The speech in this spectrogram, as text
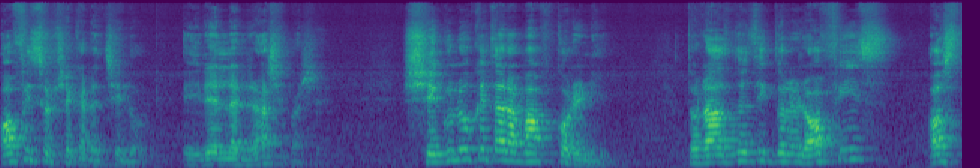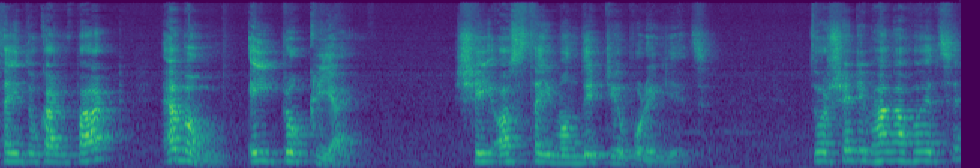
অফিসও সেখানে ছিল, এই রেললাইনের আশেপাশে। সেগুলোকে তারা মাফ করেনি। তো রাজনৈতিক দলের অফিস অস্থায়ী দোকানপাট এবং এই প্রক্রিয়ায় সেই অস্থায়ী মন্দিরটিও পড়ে গিয়েছে। তো সেটি ভাঙা হয়েছে।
